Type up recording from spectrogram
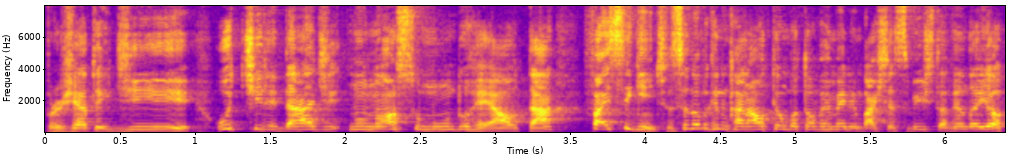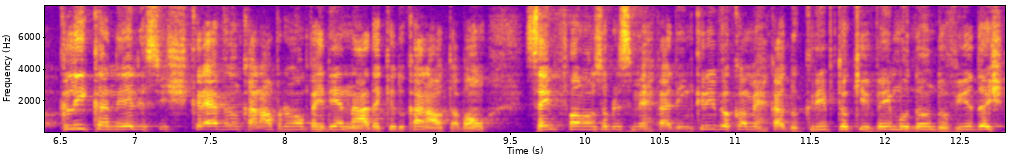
projeto aí de utilidade no nosso mundo real, tá? Faz o seguinte, se você é novo aqui no canal, tem um botão vermelho embaixo desse vídeo, tá vendo aí, ó? Clica nele, se inscreve no canal para não perder nada aqui do canal, tá bom? Sempre falando sobre esse mercado incrível que é o mercado cripto que vem mudando vidas.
